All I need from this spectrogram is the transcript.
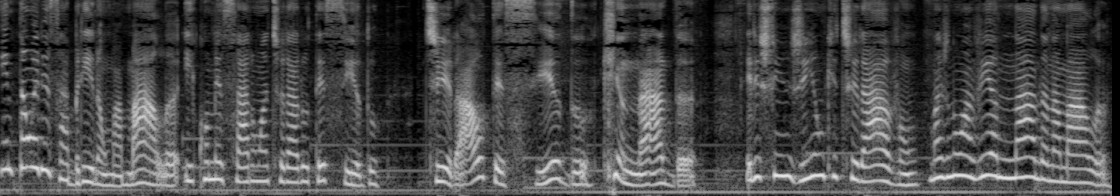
Então eles abriram uma mala e começaram a tirar o tecido. Tirar o tecido? Que nada! Eles fingiam que tiravam, mas não havia nada na mala.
